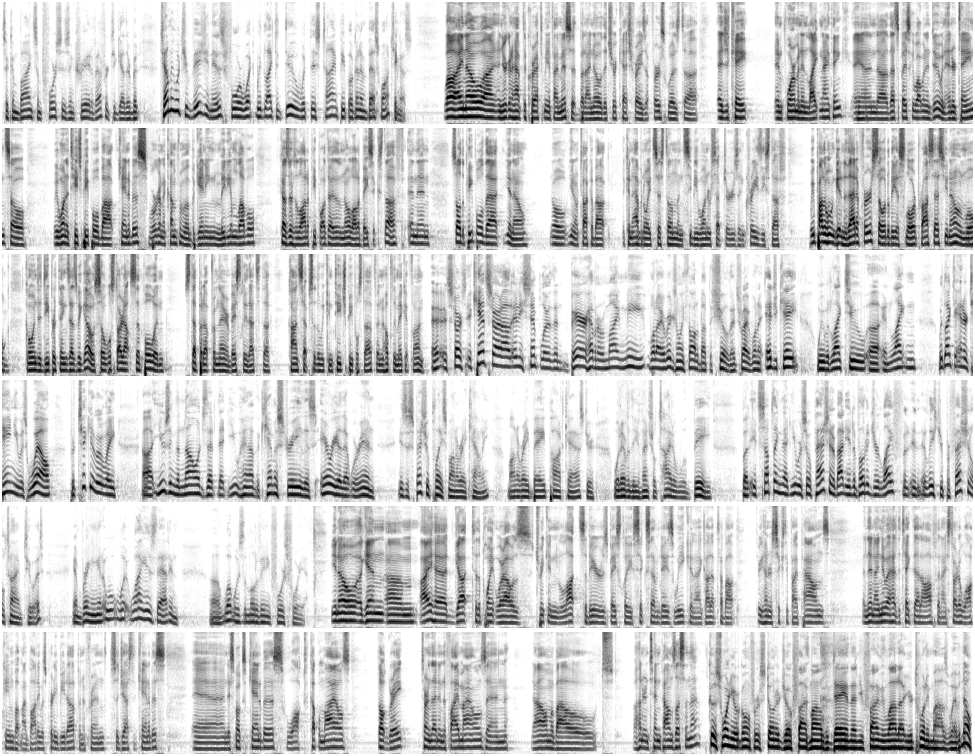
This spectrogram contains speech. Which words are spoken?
to combine some forces and creative effort together. But tell me what your vision is for what we'd like to do with this time people are going to invest watching us. Well, I know, uh, and you're going to have to correct me if I miss it, but I know that your catchphrase at first was to educate, inform and enlighten, I think. And uh, that's basically what we're going to do and entertain. So we want to teach people about cannabis. We're going to come from a beginning, medium level because there's a lot of people out there that know a lot of basic stuff. And then, so the people that, you know, know, you know, talk about the cannabinoid system and CB1 receptors and crazy stuff. We probably won't get into that at first, so it'll be a slower process, you know, and we'll go into deeper things as we go. So we'll start out simple and step it up from there. Basically, that's the concept so that we can teach people stuff and hopefully make it fun. Uh, It starts. It can't start out any simpler than Bear having to remind me what I originally thought about the show. That's right. We want to educate. We would like to uh, enlighten. We'd like to entertain you as well, particularly uh, using the knowledge that that you have, the chemistry. This area that we're in is a special place, Monterey County, Monterey Bay Podcast, or whatever the eventual title will be but it's something that you were so passionate about. You devoted your life, in, at least your professional time, to it, and bringing it. Why is that, and uh, what was the motivating force for you? You know, again, um, I had got to the point where I was drinking lots of beers, basically six, seven days a week, and I got up to about 365 pounds. And then I knew I had to take that off, and I started walking, but my body was pretty beat up, and a friend suggested cannabis and I smoked some cannabis, walked a couple miles, felt great, turned that into five miles, and now I'm about 110 pounds less than that. Could have sworn you were going for a stoner joke five miles a day, and then you finally wound out you're 20 miles away. But no,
